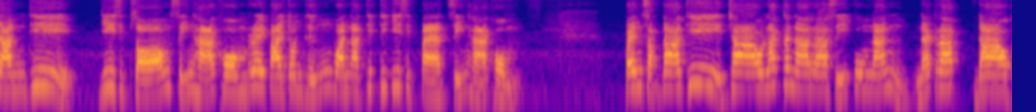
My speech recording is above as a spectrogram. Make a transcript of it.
จันทร์ที่ 22 สิงหาคม เรื่อยไปจนถึงวันอาทิตย์ที่ 28 สิงหาคม เป็นสัปดาห์ที่ชาวลัคนาราศีกุมนั้นนะครับ ดาวพ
